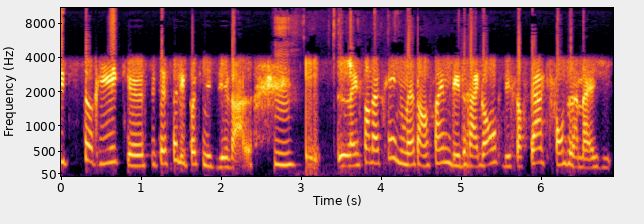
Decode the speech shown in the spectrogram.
historique, c'était ça l'époque médiévale. L'instant d'après, ils nous mettent en scène des dragons et des sorcières qui font de la magie.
